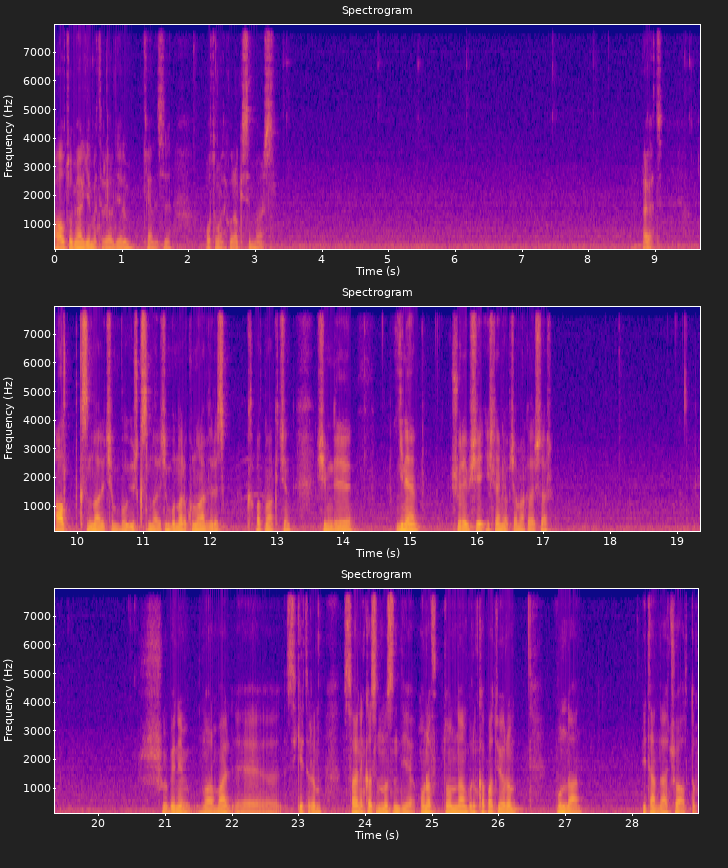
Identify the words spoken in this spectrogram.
auto merge materyal diyelim. Kendisi otomatik olarak isim versin. Evet. Alt kısımlar için bu, üst kısımlar için bunları kullanabiliriz kapatmak için. Şimdi yine şöyle bir şey işlem yapacağım arkadaşlar. Şu benim normal e, scatter'ım. Sahne kasılmasın diye on off butonundan bunu kapatıyorum. Bundan bir tane daha çoğalttım.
